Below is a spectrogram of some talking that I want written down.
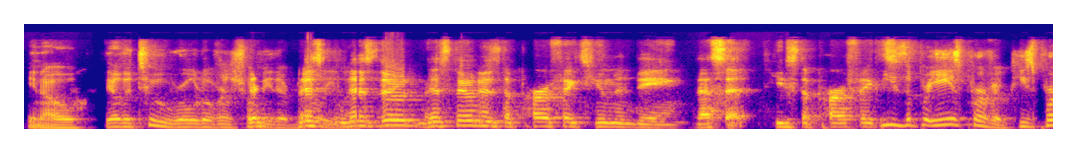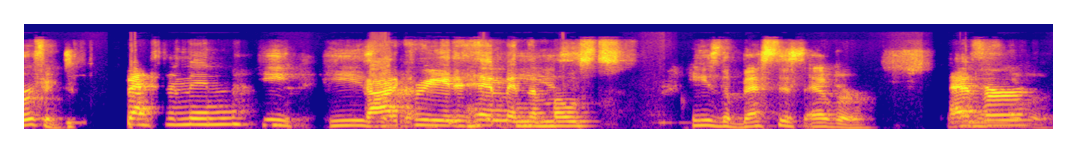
You know, the other two rolled over and showed me their This, belly. this dude, this dude is the perfect human being. That's it. He's the perfect He's the he is perfect. He's perfect. specimen. He he's God the- created him in the most He's the bestest ever. Ever.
